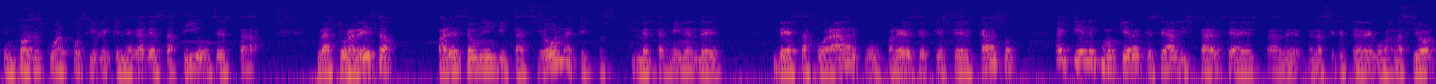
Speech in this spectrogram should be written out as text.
entonces, ¿cómo es posible que le haga desafíos de esta naturaleza? Parece una invitación a que pues me terminen de, desaforar, como parece que sea el caso. Ahí tiene como quiera que sea la instancia esta de, la Secretaría de Gobernación,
